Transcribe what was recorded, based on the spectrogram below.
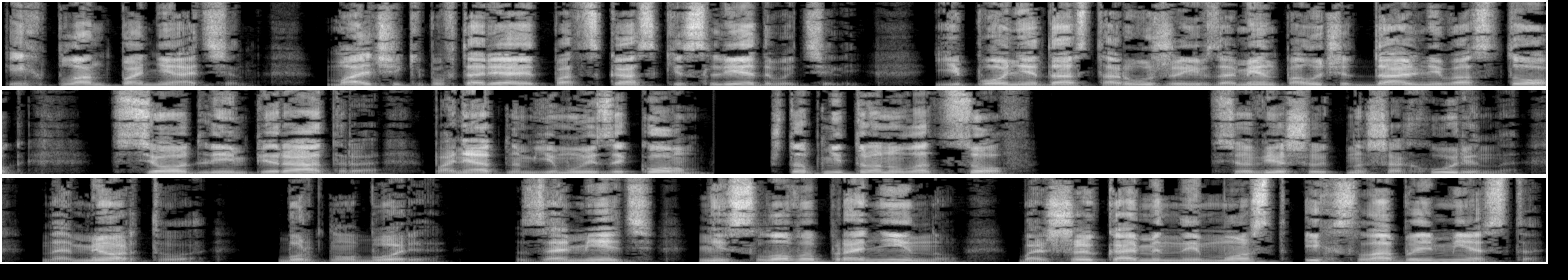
Их план понятен. Мальчики повторяют подсказки следователей. Япония даст оружие и взамен получит Дальний Восток, все для императора, понятным ему языком, чтоб не тронул отцов. Все вешают на Шахурина, на мертвого, буркнул Боря. Заметь, ни слова про Нину. Большой каменный мост — их слабое место.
